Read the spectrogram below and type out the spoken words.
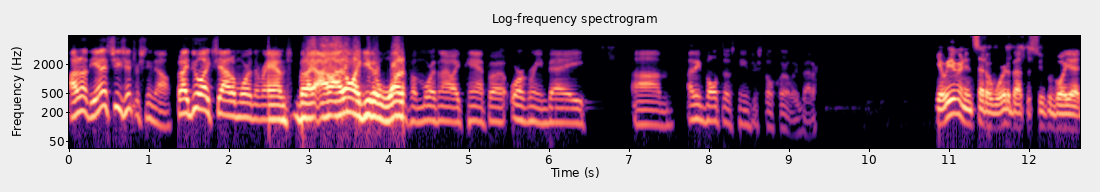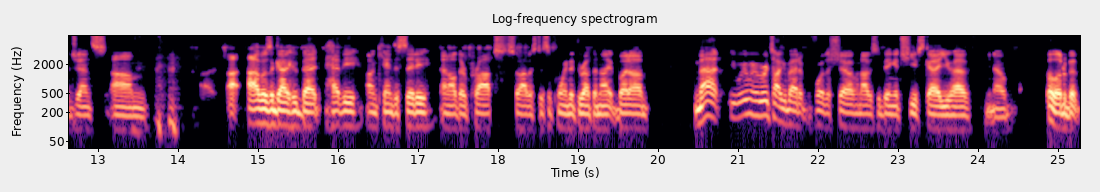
I don't know. The NFC is interesting though, but I do like Seattle more than the Rams. But I, I, I don't like either one of them more than I like Tampa or Green Bay. Um, I think both those teams are still clearly better. Yeah, we haven't even said a word about the Super Bowl yet, gents. Um, I, I, was a guy who bet heavy on Kansas City and all their props, so I was disappointed throughout the night. But um, Matt, we, we were talking about it before the show, and obviously being a Chiefs guy, you have you know a little bit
